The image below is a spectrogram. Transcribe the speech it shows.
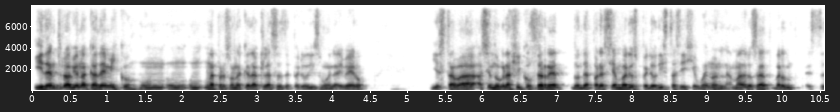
y dentro había un académico, una persona que da clases de periodismo en la Ibero, y estaba haciendo gráficos de red donde aparecían varios periodistas, y dije, bueno, en la madre, o sea, perdón, este,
